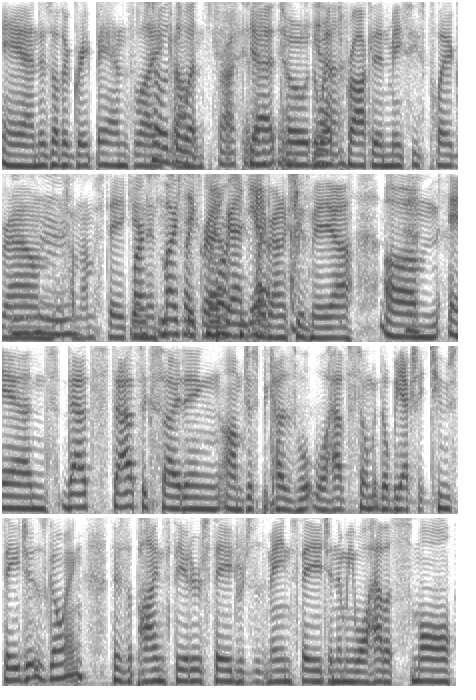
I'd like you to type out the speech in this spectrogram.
and there's other great bands like Toad the um, Wet Sprocket. yeah, I think. Toad, the yeah. Wet Sprocket, and Macy's Playground, if I'm not mistaken. Marcy's and Marcy's Playground. Playground. Marcy's yeah. Playground, excuse me, yeah. Um, and that's that's exciting, um, just because we'll, we'll have so many. There'll be actually two stages going. There's the Pines Theater stage, which is the main stage, and then we will have a small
